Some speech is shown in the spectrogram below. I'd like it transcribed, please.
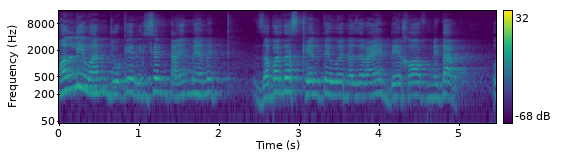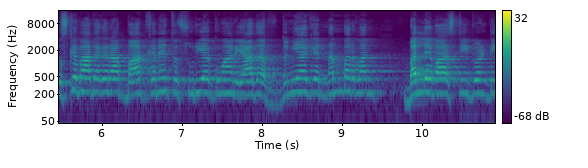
only one जो कि रिसेंट टाइम में हमें ज़बरदस्त खेलते हुए नज़र आए, बेखौफ, निडर। उसके बाद अगर आप बात करें तो सूर्या कुमार यादव, दुनिया के नंबर वन बल्लेबाज टी ट्वेंटी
